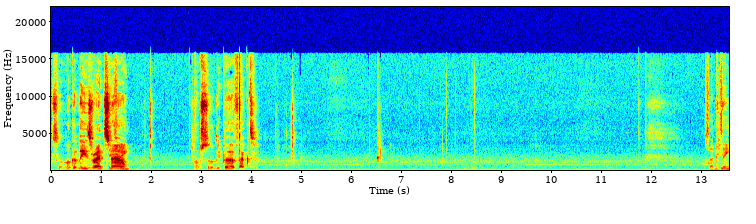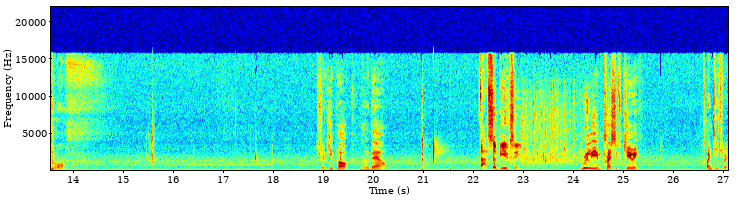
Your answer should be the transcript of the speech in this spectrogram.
So look at these reds 16. now. Absolutely perfect. 17. ball. Tricky pop, no doubt. That's a beauty. Really impressive cueing. 23.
